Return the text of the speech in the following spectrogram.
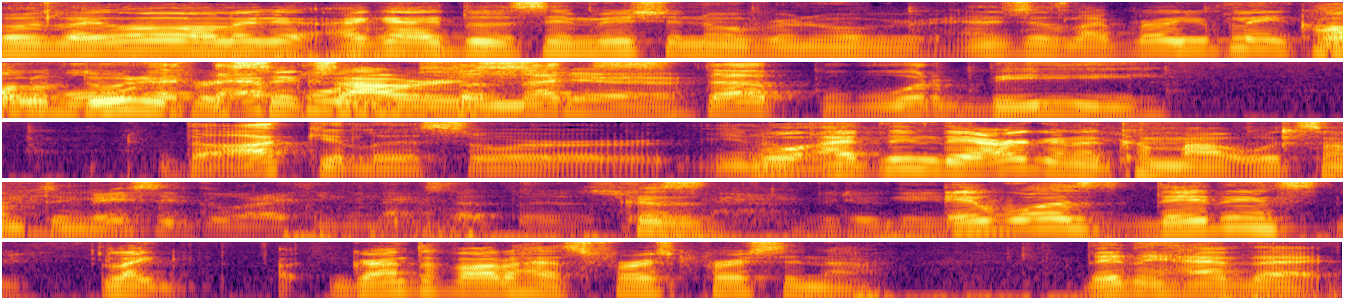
Oh, was like, oh, look, I gotta do the same mission over and over, and it's just like, bro, you're playing Call Well- of well, Duty at for six point, hours. The next Yeah. step would be the Oculus, or you know. well, I think they are gonna come out with something. basically what I think the next step is 'Cause for video games. It was they didn't like Grand Theft Auto has first person now. They didn't have that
